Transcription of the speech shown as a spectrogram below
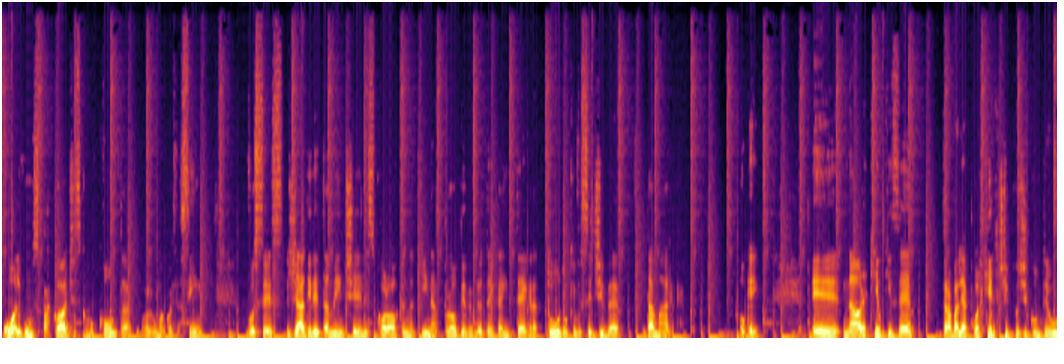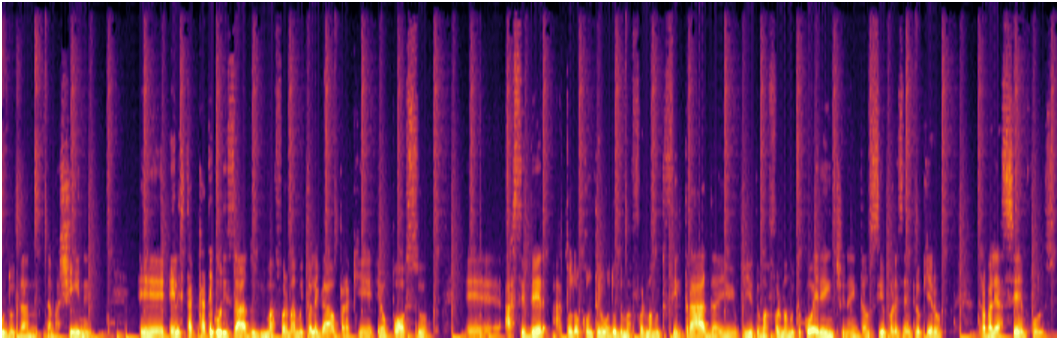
ou alguns pacotes como Conta, ou alguma coisa assim, vocês já diretamente eles colocam aqui na própria biblioteca, integra tudo o que você tiver da marca. Ok. É, na hora que eu quiser trabalhar qualquer tipo de conteúdo da, da Machine, é, ele está categorizado de uma forma muito legal para que eu possa é, aceder a todo o conteúdo de uma forma muito filtrada e, e, de uma forma muito coerente, né? Então, se eu, por exemplo, quero trabalhar samples,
